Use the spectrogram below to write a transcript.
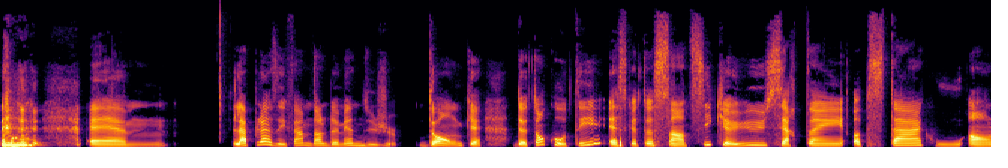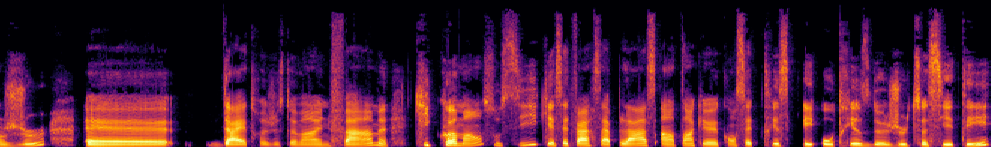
la place des femmes dans le domaine du jeu. Donc, de ton côté, est-ce que tu as senti qu'il y a eu certains obstacles ou enjeux d'être justement une femme qui commence aussi, qui essaie de faire sa place en tant que conceptrice et autrice de jeux de société?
